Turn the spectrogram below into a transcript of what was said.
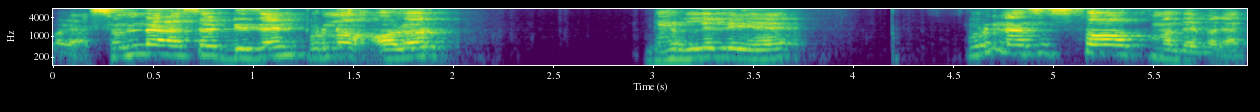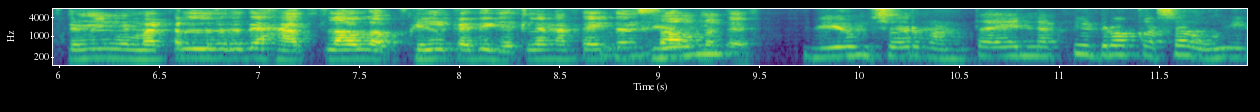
बघा सुंदर असं डिझाईन पूर्ण ऑल ओव्हर भरलेली आहे. पूर्ण असं सॉफ्टमध्ये बघा. तुम्ही मटेरियल कधी हात लावला फील कधी घेतलं ना ते एकदम सॉफ्टमध्ये. व्हीएम सर म्हणताय नक्की ड्रॉ कसा होईल?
